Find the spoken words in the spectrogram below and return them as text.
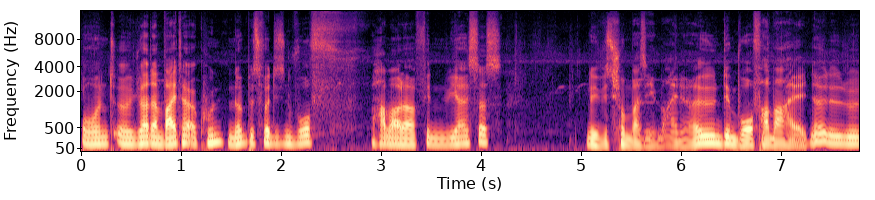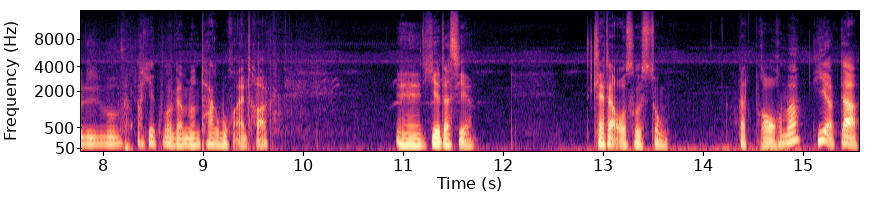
und äh, ja, dann weiter erkunden, ne, bis wir diesen Wurfhammer da finden. Wie heißt das? Ne, ihr wisst schon, was ich meine. Äh, den Wurfhammer halt. Ne? Ach, hier, guck mal, wir haben noch einen Tagebucheintrag. Äh, hier, das hier. Kletterausrüstung. Das brauchen wir. Hier, da.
